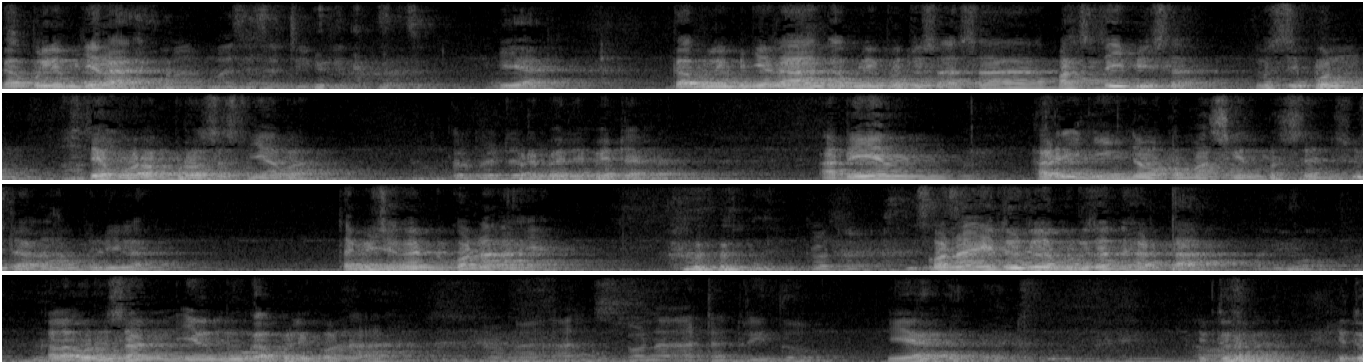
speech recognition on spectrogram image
nggak boleh menyerah. Ma- Masih sedikit. Iya, nggak boleh menyerah, nggak boleh putus asa, pasti bisa. Meskipun setiap orang prosesnya apa? Berbeda. Berbeda-beda. Ada yang hari ini 0, sekian persen sudah alhamdulillah. Tapi jangan kona'ah ya. Kona itu dalam urusan harta. Kalau urusan ilmu nggak boleh kona. Kona'ah, kona'ah dan ridho. Iya. Itu itu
